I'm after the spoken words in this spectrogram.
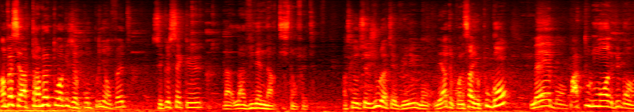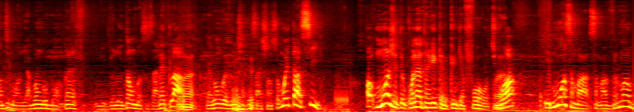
En fait, c'est à travers toi que j'ai compris en fait ce que c'est que la, la vie d'un artiste en fait. Parce que ce jour-là, tu es venu, bon, les gens te connaissaient à Yopougon, mais bon, pas tout le monde. Et puis bon, on dit, bon, Yabongo, bon, bref, le vélodrome, bon, ça s'arrête là. Ouais. Yabongo est venu chanter sa chanson. Moi, j'étais assis. Oh, moi, je te connais en tant que quelqu'un qui est fort, tu vois. Et moi, ça m'a vraiment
